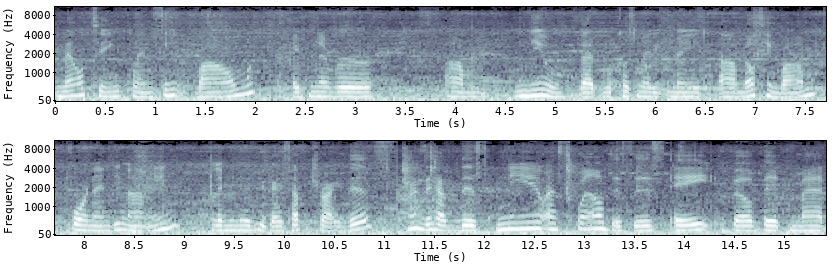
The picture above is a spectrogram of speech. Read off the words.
melting cleansing balm. I've never um, knew that Cosmetic made a melting balm $4.99 let me know if you guys have tried this. And they have this new as well. This is a velvet matte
